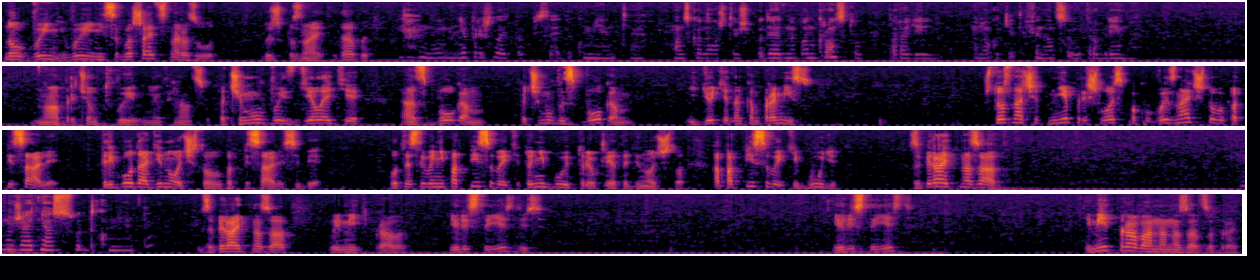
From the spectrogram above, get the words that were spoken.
Ну, вы, вы не соглашаетесь на развод? Вы же знаете, да, об этом? ну, мне пришлось подписать документы. Он сказал, что еще подает на банкротство параллельно. У него какие-то финансовые проблемы. Ну, а при чем вы у него финансово? Почему вы сделаете а, с Богом, почему вы с Богом идете на компромисс? Что значит мне пришлось покупать? Вы знаете, что вы подписали? Три года одиночества вы подписали себе. Вот если вы не подписываете, то не будет трех лет одиночества. А подписываете, будет. Забирайте назад. Он уже отнес в документы. Забирайте назад. Вы имеете право. Юристы есть здесь? Юристы есть? Имеет право она назад забрать?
